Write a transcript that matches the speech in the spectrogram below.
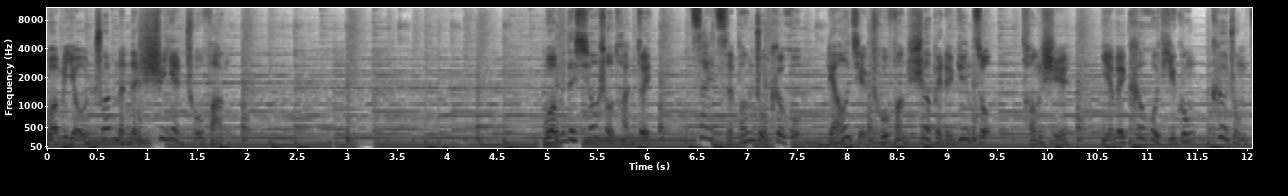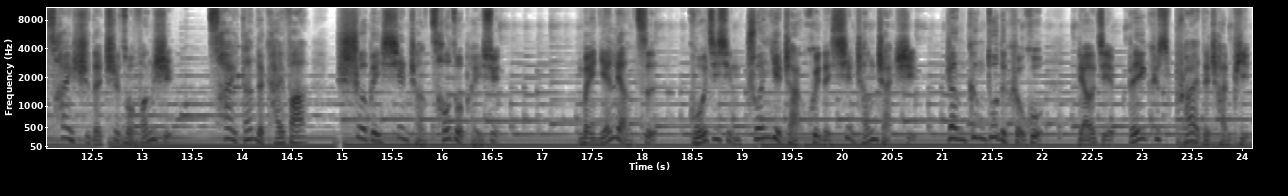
我们有专门的试验厨房，我们的销售团队在此帮助客户了解厨房设备的运作，同时也为客户提供各种菜式的制作方式、菜单的开发、设备现场操作培训。每年两次国际性专业展会的现场展示，让更多的客户了解 Baker's Pride 的产品。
